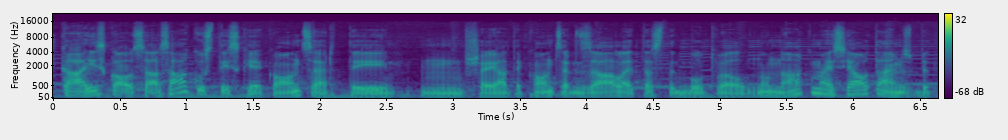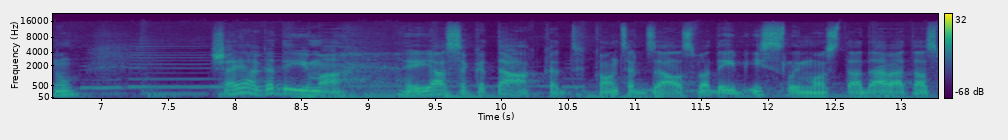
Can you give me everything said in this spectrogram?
Kā izklausās akustiskie koncerti mm, šajā koncerta zālē, tas būtu vēl nu, nākamais jautājums. Bet, nu, šajā gadījumā jāsaka tā, ka koncerta zāles vadība izslimos tā dēvētās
